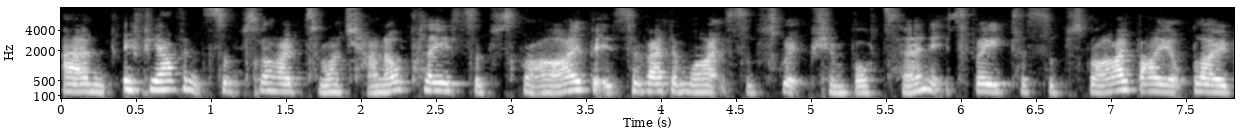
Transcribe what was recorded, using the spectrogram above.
Um, if you haven't subscribed to my channel, please subscribe. It's a red and white subscription button. It's free to subscribe. I upload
